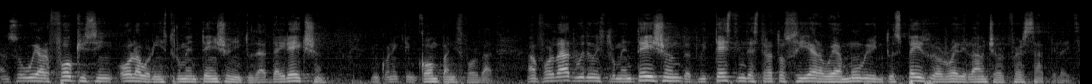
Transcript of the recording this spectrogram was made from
And so we are focusing all our instrumentation into that direction and connecting companies for that. And for that, we do instrumentation that we test in the stratosphere. We are moving into space. We already launched our first satellites.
